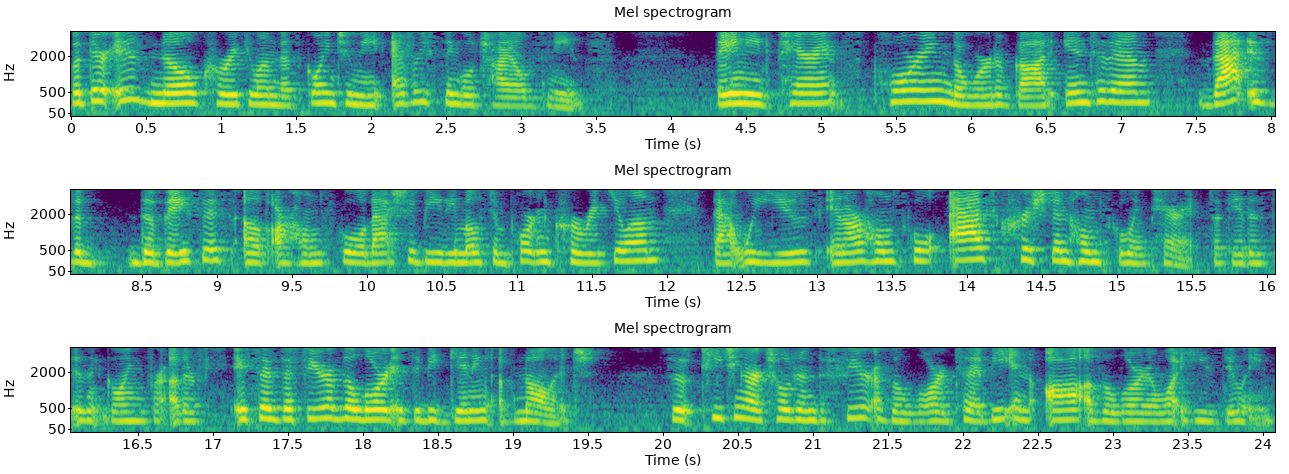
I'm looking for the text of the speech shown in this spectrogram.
But there is no curriculum that's going to meet every single child's needs. They need parents pouring the word of God into them. That is the, the basis of our homeschool. That should be the most important curriculum that we use in our homeschool as Christian homeschooling parents. Okay, this isn't going for other. It says the fear of the Lord is the beginning of knowledge. So teaching our children the fear of the Lord, to be in awe of the Lord and what he's doing.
